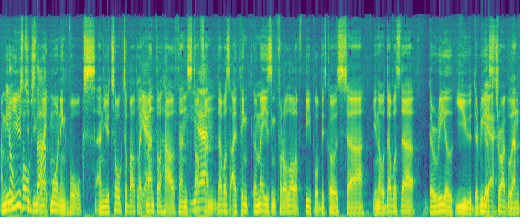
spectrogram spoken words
I mean, You you, used to do that. like morning walks, and you talked about like Yeah. mental health and stuff, Yeah. and that was, I think, amazing for a lot of people because uh, you know that was the the real you, the real Yeah. struggle, and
